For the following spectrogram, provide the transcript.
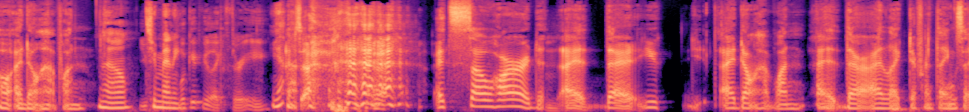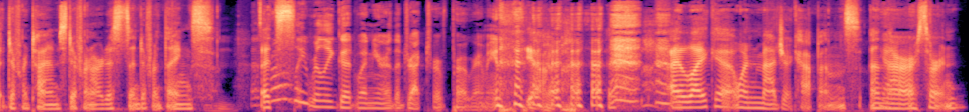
Oh, I don't have one. No, You- too many. We'll give you like three. Yeah. it's so hard. I there you I don't have one. I, there I like different things at different times, different artists and different things. That's It's- probably really good when you're the director of programming. Yeah. I like it when magic happens and Yeah. there are certain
